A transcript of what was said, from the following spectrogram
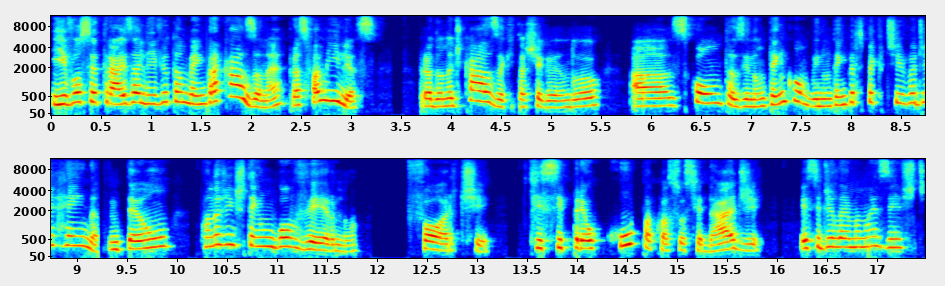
e você traz alívio também para casa, né? Para as famílias, para a dona de casa que está chegando as contas e não tem e não tem perspectiva de renda. Então, quando a gente tem um governo forte que se preocupa com a sociedade, esse dilema não existe.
